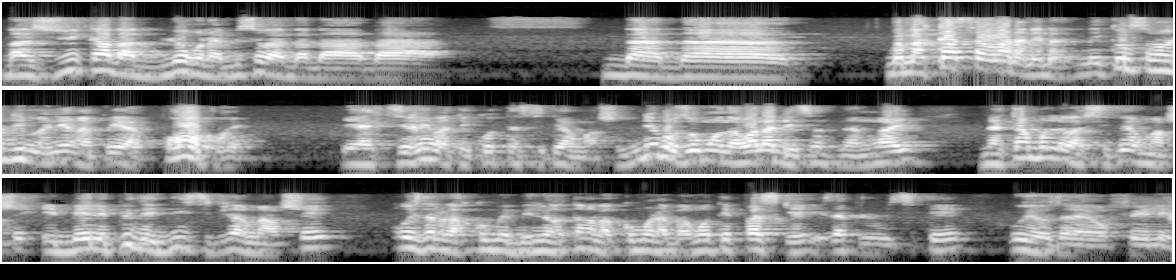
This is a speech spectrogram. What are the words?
Bazwi kaka babiloko na biso bamakasa wana mais kosona di manière mpe ya propre et attirer bato ekota supermarché. Nde bozomona wana descente basupermarché ebele plus de 10 supermarché oyo eza na bakoma ebele otanga bakoma na bango te parce que eza publicité oyo ozala ya ofele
